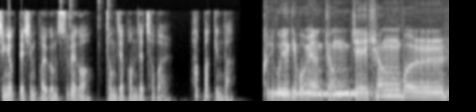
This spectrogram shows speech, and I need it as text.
징역 대신 벌금 수백억, 경제 범죄 처벌 확 바뀐다. 그리고 여기 보면 경제 형벌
